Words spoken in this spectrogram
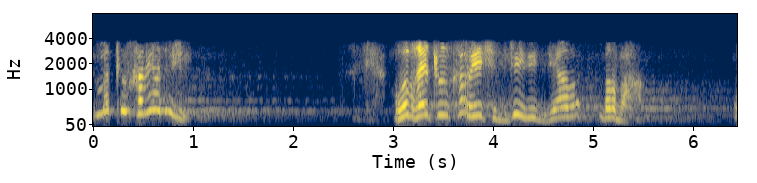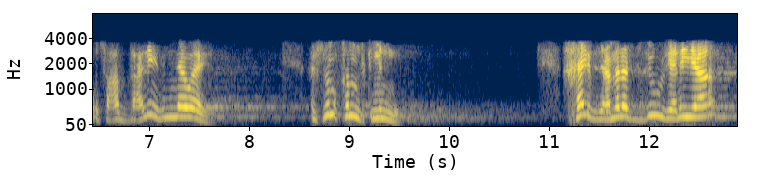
ثم تلقى فيها تمشي هو بغى يتلقى وهي تشد فيه بيديها بربعة. وتعض عليه بالنواجذ. اشنو مقنطك مني؟ خايف زعما لا تزوج عليا.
